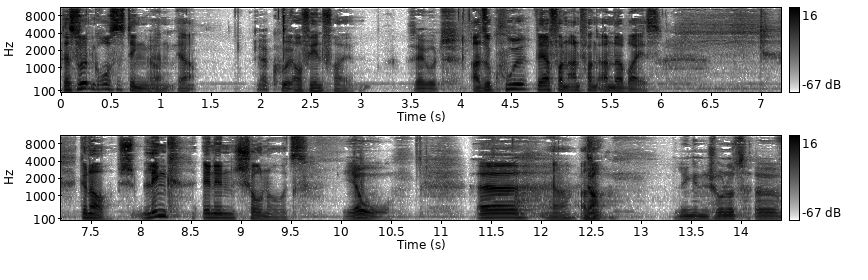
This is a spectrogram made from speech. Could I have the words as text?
Das wird ein großes Ding werden, ja. Ja, cool. Auf jeden Fall. Sehr gut. Also cool, wer von Anfang an dabei ist. Genau. Link in den Show Notes. Jo. Äh, ja, also. Ja. Link in den Show Notes. Äh,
